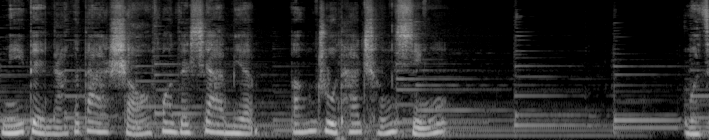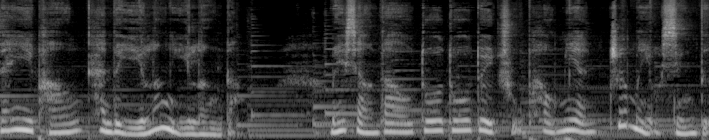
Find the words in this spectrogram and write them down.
你得拿个大勺放在下面，帮助它成型。我在一旁看得一愣一愣的，没想到多多对煮泡面这么有心得。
